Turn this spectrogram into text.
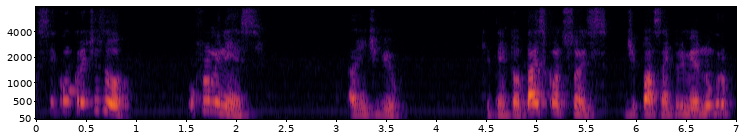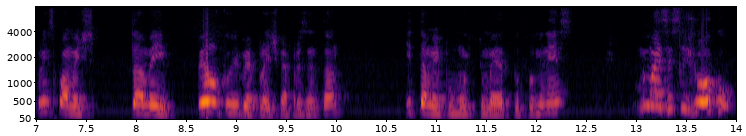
se concretizou. O Fluminense, a gente viu que tem totais condições de passar em primeiro no grupo, principalmente também pelo que o River Plate vem apresentando e também por muito mérito do Fluminense. Mas esse jogo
